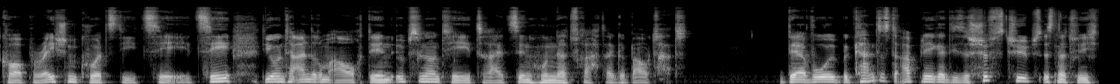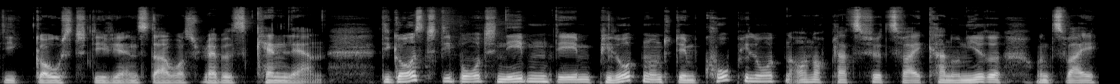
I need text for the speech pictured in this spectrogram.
Corporation, kurz die CEC, e die unter anderem auch den YT 1300 Frachter gebaut hat. Der wohl bekannteste Ableger dieses Schiffstyps ist natürlich die Ghost, die wir in Star Wars Rebels kennenlernen. Die Ghost, die bot neben dem Piloten und dem Co-Piloten auch noch Platz für zwei Kanoniere und zwei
